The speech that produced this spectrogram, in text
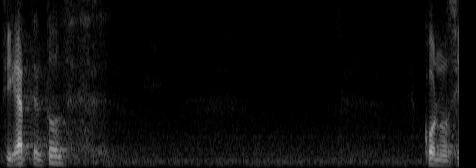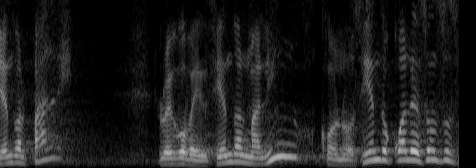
Fíjate entonces, conociendo al Padre, luego venciendo al maligno, conociendo cuáles son sus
